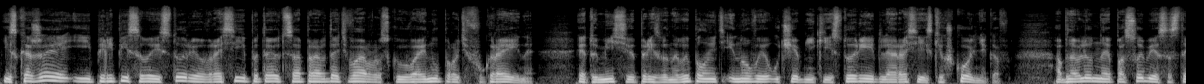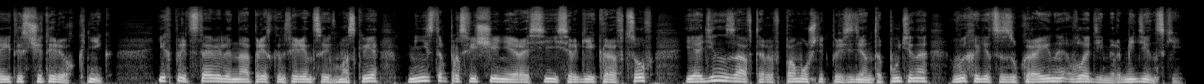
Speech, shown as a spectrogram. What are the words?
Искажая и переписывая историю, в России пытаются оправдать варварскую войну против Украины. Эту миссию призваны выполнить и новые учебники истории для российских школьников. Обновленное пособие состоит из четырех книг. Их представили на пресс-конференции в Москве министр просвещения России Сергей Кравцов и один из авторов, помощник президента Путина, выходец из Украины Владимир Мединский.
